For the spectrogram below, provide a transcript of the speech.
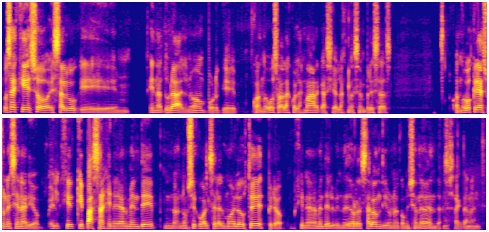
Vos sabés que eso es algo que mm, es natural, ¿no? Porque cuando vos hablas con las marcas y hablas con las empresas, cuando vos creas un escenario, el, ¿qué, qué pasa generalmente? No, no sé cuál será el modelo de ustedes, pero generalmente el vendedor de salón tiene una comisión de ventas. Exactamente.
